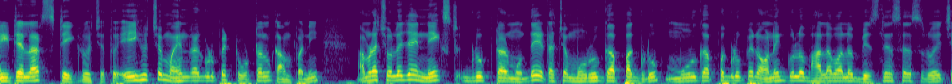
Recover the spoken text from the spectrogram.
retailer stake রয়েছে। তো এই হচ্ছে মহিন্দ্রা গ্রুপের টোটাল কোম্পানি আমরা চলে যাই নেক্সট গ্রুপটার মধ্যে। এটা হচ্ছে মুরুগাপ্পা গ্রুপ মুরুগাপ্পা গ্রুপের অনেকগুলো ভালো ভালো বিজনেসেস রয়েছে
